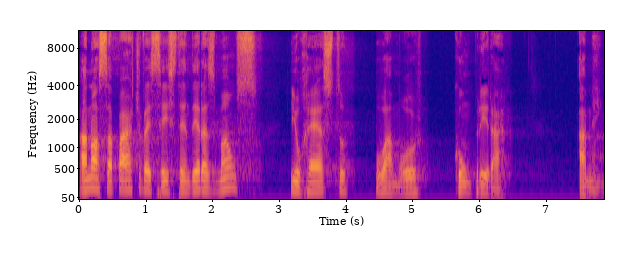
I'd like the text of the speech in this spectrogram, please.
a nossa parte vai ser estender as mãos e o resto o amor cumprirá. Amém.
